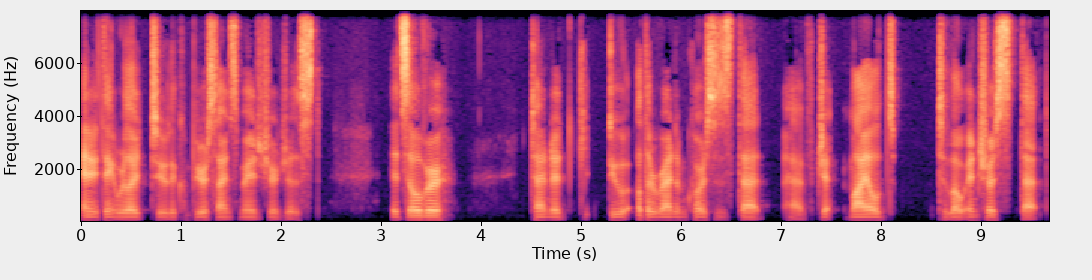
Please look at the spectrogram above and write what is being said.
anything related to the computer science major just it's over time to do other random courses that have mild to low interest that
